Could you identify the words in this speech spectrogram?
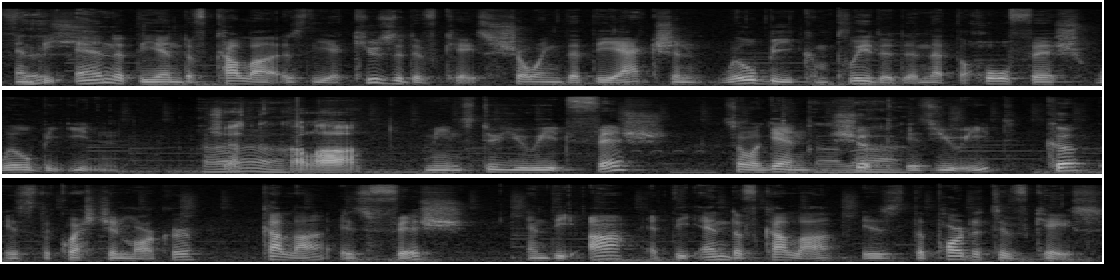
fish. And the n at the end of kala is the accusative case, showing that the action will be completed and that the whole fish will be eaten. Ah. kala? Means do you eat fish? So again, syöt is you eat. K is the question marker. Kala is fish. And the a at the end of kala is the partitive case,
